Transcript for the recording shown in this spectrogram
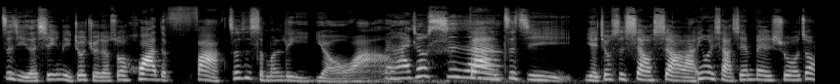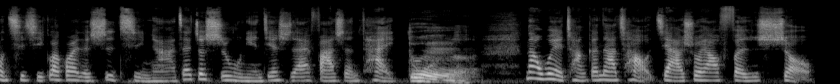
自己的心里就觉得说，What the fuck，这是什么理由啊？本来就是啊，但自己也就是笑笑啦，因为小仙贝说，这种奇奇怪怪的事情啊，在这十五年间实在发生太多了。那我也常跟他吵架，说要分手。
